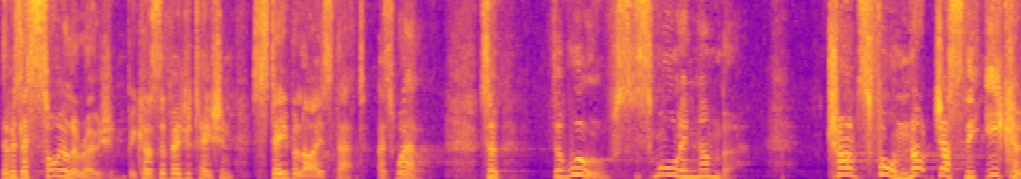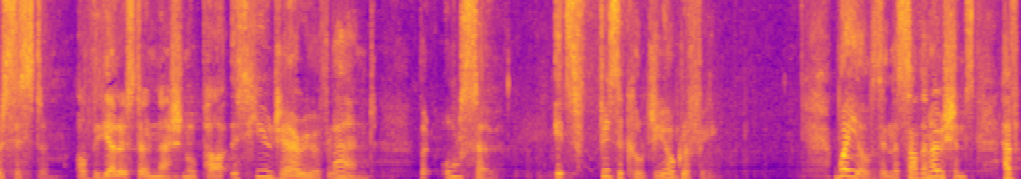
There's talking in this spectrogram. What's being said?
there was less soil erosion because the vegetation stabilized that as well. So the wolves, small in number, transformed not just the ecosystem of the Yellowstone National Park, this huge area of land, but also its physical geography. Whales in the southern oceans have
